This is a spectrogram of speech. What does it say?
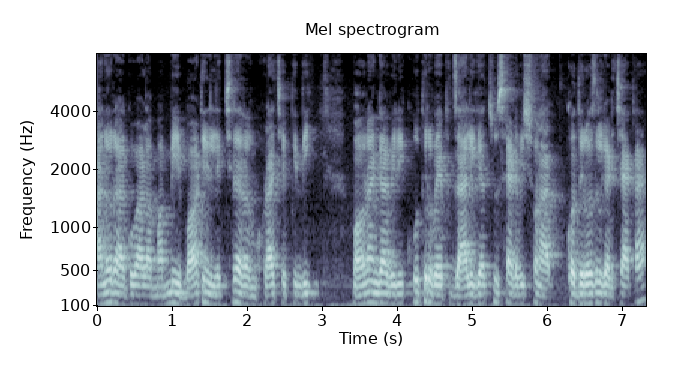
అనురాగ్ వాళ్ళ మమ్మీ బాటిని లెక్చరర్ అని కూడా చెప్పింది. మౌనంగా విని కూతురు వైపు జాలిగా చూశాడు విశ్వనాథ్. కొద్ది రోజులు గడిచాక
